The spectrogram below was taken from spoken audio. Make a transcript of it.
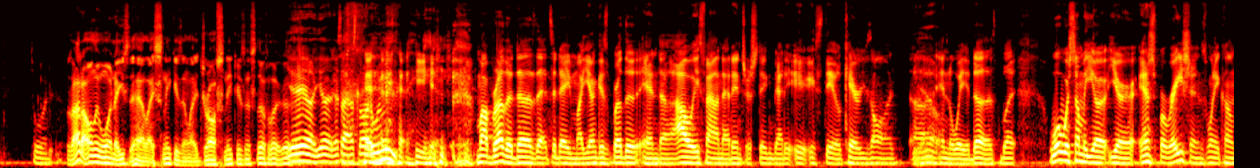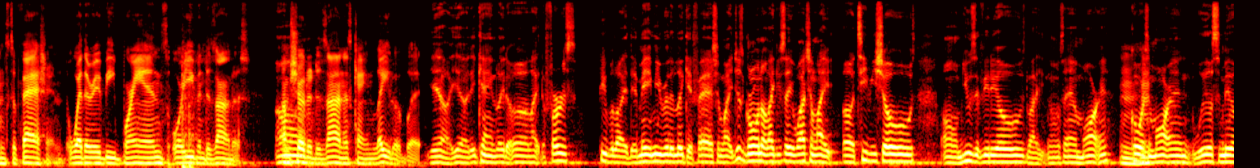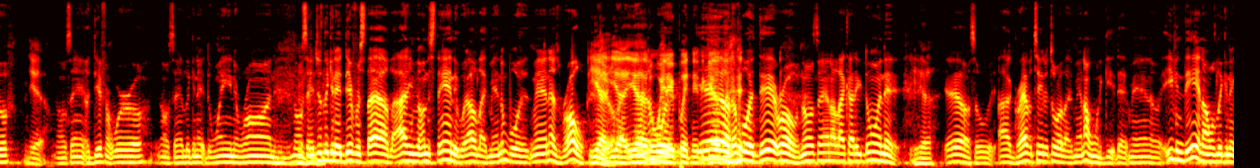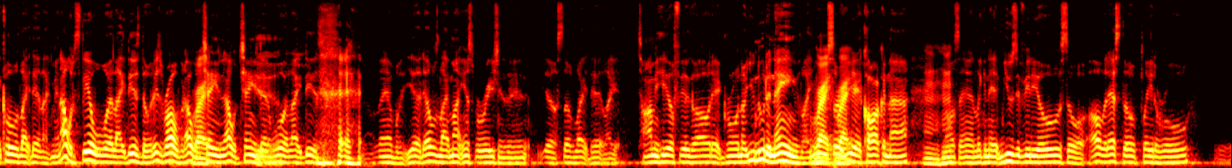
toward it. Was I the only one that used to have like sneakers and like draw sneakers and stuff like that? Yeah, yeah, that's how it started with me. yeah, my brother does that today. My youngest brother, and uh, I always found that interesting that it, it, it still carries on uh, Yeah. in the way it does. But what were some of your your inspirations when it comes to fashion, whether it be brands or even designers? I'm sure the designers came later, but Yeah, yeah, they came later. Uh, like the first people like that made me really look at fashion. Like just growing up, like you say, watching like uh TV shows, um, music videos, like you know what I'm saying, Martin, of course, Martin, Will Smith. Yeah. You know what I'm saying? A different world. You know what I'm saying? Looking at Dwayne and Ron. And, you know what I'm saying? Just looking at different styles. Like, I didn't even understand it, but I was like, man, them boys, man, that's raw. Yeah, yeah, yeah. Man, the them way they boys- putting it yeah, together. them boys dead raw. You know what I'm saying? I like how they doing that. yeah. Yeah, so I gravitated toward like, man, I want to get that, man. Uh, even then, I was looking at clothes like that, like, man, I would still wore it like this though. This raw, but I would Right. change. I would change that and Yeah. wore it like this. you know what I'm saying? But yeah, that was like my inspirations and yeah, stuff like that. Like Tommy Hilfiger, all that growing up. You knew the names, like you Right, research, right. You had Karl Kani. You know what I'm saying? Looking at music videos, so all of that stuff played a role.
